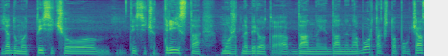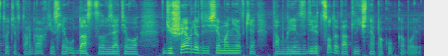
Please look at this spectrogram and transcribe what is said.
Я думаю, 1000, 1300 может наберет данный, данный набор, так что поучаствуйте в торгах, если удастся взять его дешевле, вот эти все монетки, там гривен за 900, это отличная покупка будет.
